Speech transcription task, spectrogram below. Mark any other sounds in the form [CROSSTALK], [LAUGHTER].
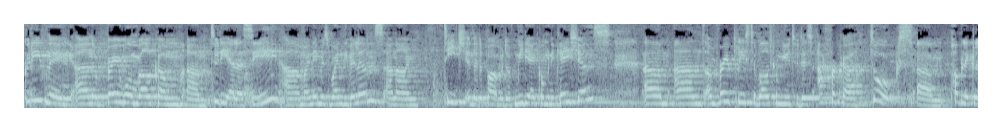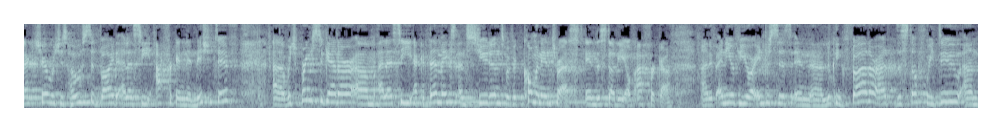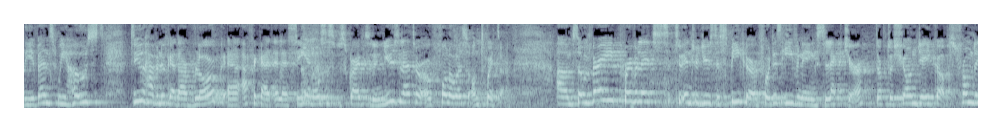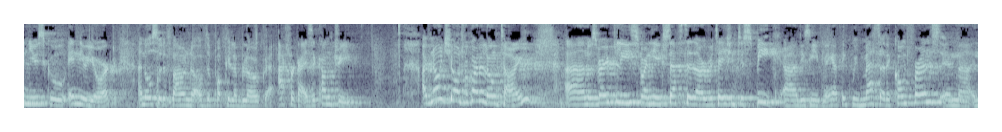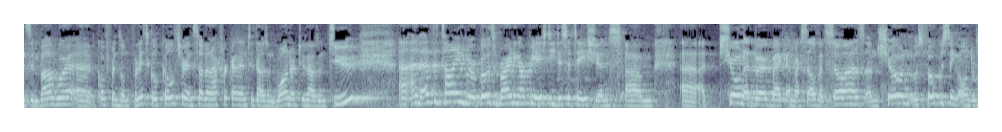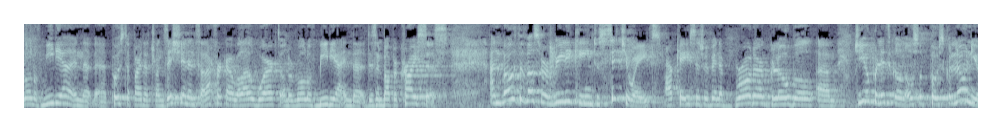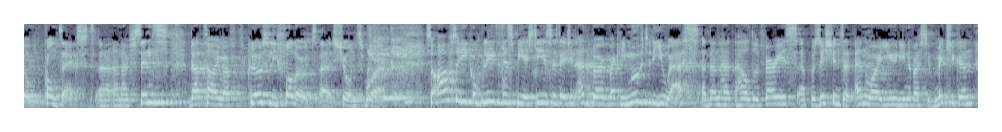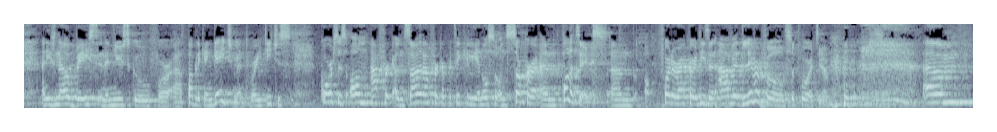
Good evening and a very warm welcome um, to the LSE. Uh, my name is Wendy Willems and I teach in the Department of Media and Communications. Um, and I'm very pleased to welcome you to this Africa Talks um, public lecture, which is hosted by the LSE African Initiative, uh, which brings together um, LSE academics and students with a common interest in the study of Africa. And if any of you are interested in uh, looking further at the stuff we do and the events we host, do have a look at our blog, uh, Africa at LSE, and also subscribe to the newsletter or follow us on Twitter. Um, so I'm very privileged to introduce the speaker for this evening's lecture, Dr. Sean Jacobs from the New School in New York, and also the founder of the popular blog Africa is a Country. I've known Sean for quite a long time and was very pleased when he accepted our invitation to speak uh, this evening. I think we met at a conference in, uh, in Zimbabwe, a conference on political culture in southern Africa in 2001 or 2002. Uh, and at the time, we were both writing our PhD dissertations, um, uh, at Sean at Birkbeck and myself at SOAS. And Sean was focusing on the role of media in the post apartheid transition in South Africa, while I worked on the role of media in the, the Zimbabwe crisis. And both of us were really keen to situate our cases within a broader global um, geopolitical and also post colonial context. Uh, and I've since that time I've closely followed uh, Sean's work. So after he completed his PhD dissertation at Birkbeck, he moved to the US and then had held various uh, positions at NYU, the University of Michigan, and he's now based in a new school for uh, public engagement, where he teaches courses on Africa, on South Africa particularly, and also on soccer and politics politics. And for the record, he's an avid Liverpool supporter. [LAUGHS] um,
